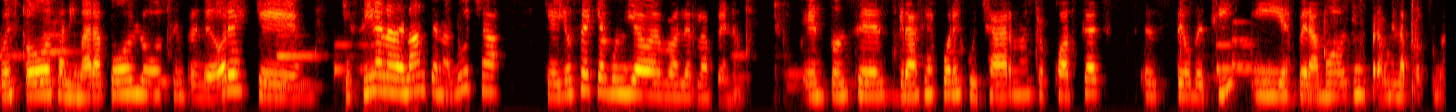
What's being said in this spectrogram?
pues todos animar a todos los emprendedores que, que sigan adelante en la lucha yo sé que algún día va a valer la pena. Entonces, gracias por escuchar nuestro podcast Spill the Tea y esperamos, nos esperamos en la próxima.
